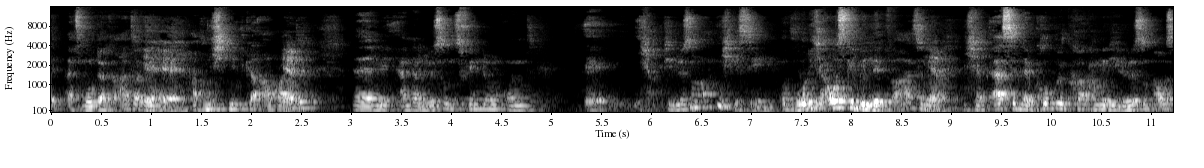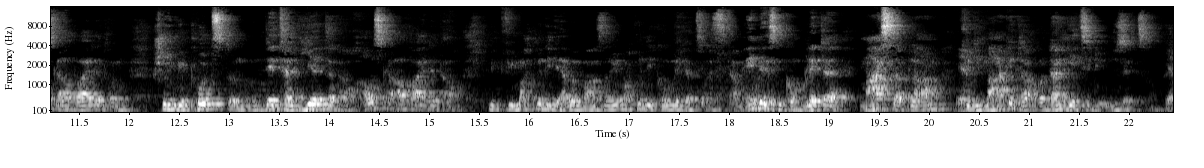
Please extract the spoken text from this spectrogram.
als Moderator, also ja, habe nicht mitgearbeitet äh, mit, an der Lösungsfindung und äh, ich habe die Lösung auch nicht gesehen, obwohl ich ausgebildet war. Also ja. Ich habe erst in der Gruppe haben wir die Lösung ausgearbeitet und schön geputzt und, und, detailliert dann auch ausgearbeitet, auch mit wie macht man die Werbemaßnahmen, wie macht man die Kommunikation. Ist, am Ende ist ein kompletter Masterplan ja. für die Marke da und dann geht es in die Umsetzung. Ja.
